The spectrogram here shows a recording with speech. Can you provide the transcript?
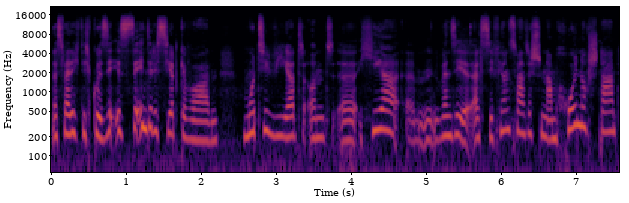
das war richtig cool. Sie ist sehr interessiert geworden, motiviert und äh, hier, ähm, wenn sie, als sie 24 Stunden am Hohl noch stand,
